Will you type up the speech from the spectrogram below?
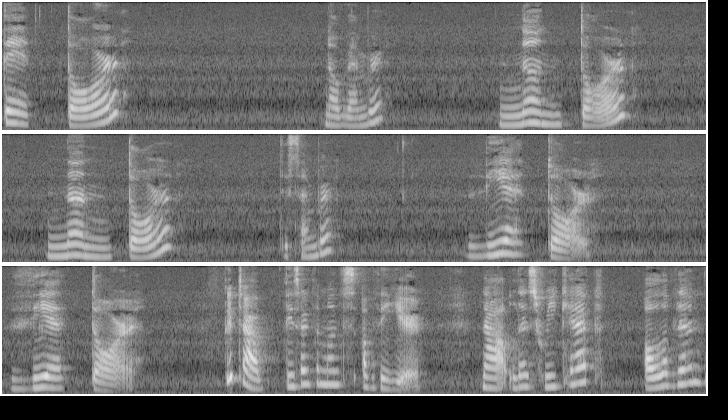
Tetor, November, Nëntor, Nëntor, December. Dhjetor. Dhjetor. Good job. These are the months of the year. Now let's recap all of them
